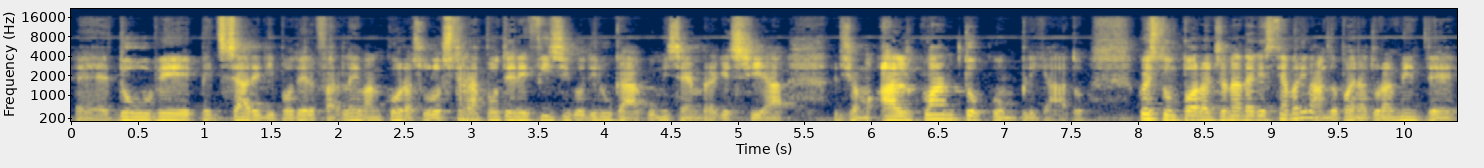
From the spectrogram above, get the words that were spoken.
eh, dove pensare di poter far leva ancora sullo strapotere fisico di Lukaku mi sembra che sia diciamo alquanto complicato. Questa è un po' la giornata che stiamo arrivando poi naturalmente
